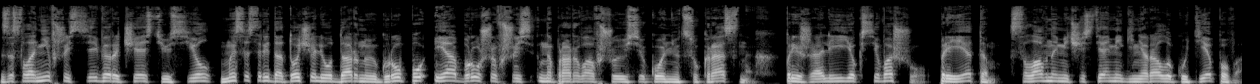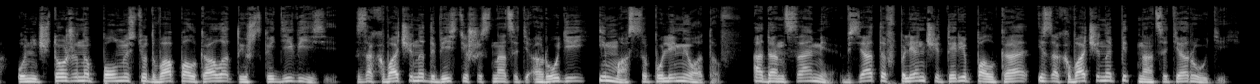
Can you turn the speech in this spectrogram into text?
Заслонившись севера частью сил, мы сосредоточили ударную группу и, обрушившись на прорвавшуюся конницу красных, прижали ее к Севашу. При этом славными частями генерала Кутепова уничтожено полностью два полка латышской дивизии, захвачено 216 орудий и масса пулеметов а донцами взято в плен 4 полка и захвачено 15 орудий,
